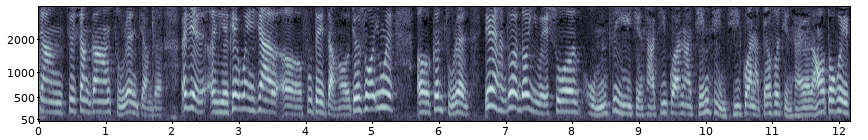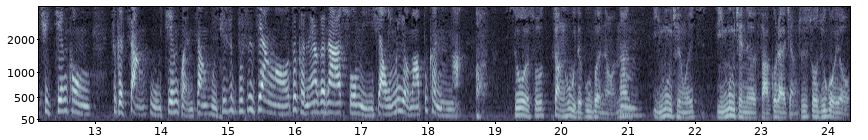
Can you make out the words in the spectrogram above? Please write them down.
像就像刚刚主任讲的，而且呃也可以问一下呃副队长哦，就是说因为呃跟主任，因为很多人都以为说我们自己检察机关啊、检警机关啊，不要说检察了，然后都会去监控这个账户、监管账户，其实不是这样哦，这可能要跟大家说明一下，我们有吗？不可能啊。哦如果说账户的部分哦，那以目前为止，以目前的法规来讲，就是说如果有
